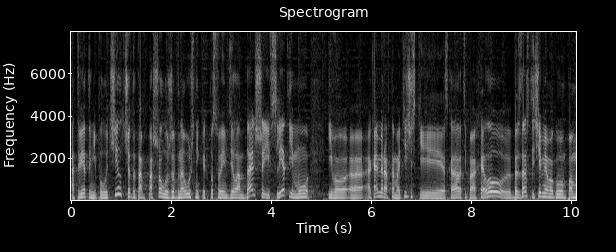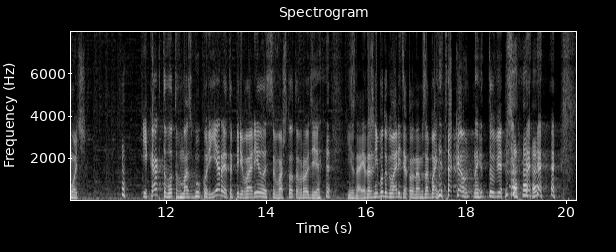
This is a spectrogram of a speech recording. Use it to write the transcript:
ответа не получил, что-то там пошел уже в наушниках по своим делам дальше, и вслед ему его э, камера автоматически сказала типа «Hello, здравствуйте, чем я могу вам помочь?» И как-то вот в мозгу курьера это переварилось во что-то вроде... Не знаю, я даже не буду говорить, а то нам забанит аккаунт на ютубе.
